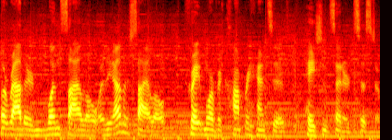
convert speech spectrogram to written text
but rather in one silo or the other silo, create more of a comprehensive patient-centered system.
